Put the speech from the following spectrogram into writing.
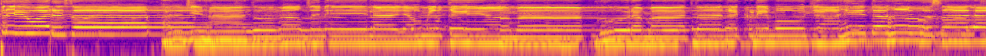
پر ورزا الجهاد ماضن الى يوم القيامه ګور ما تنکړي مجاهد حوصله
